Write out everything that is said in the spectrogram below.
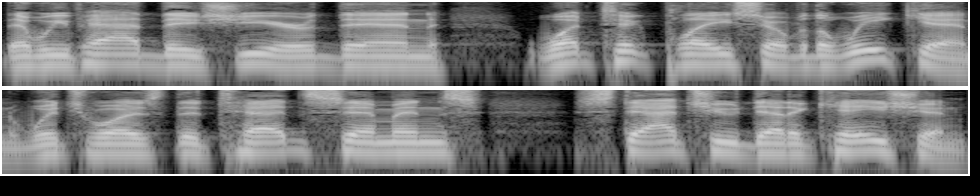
that we've had this year than what took place over the weekend, which was the Ted Simmons statue dedication.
